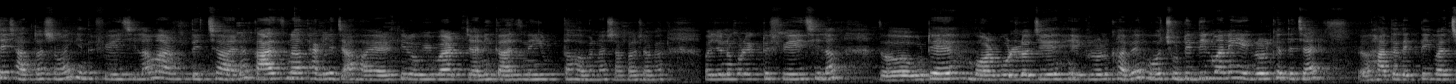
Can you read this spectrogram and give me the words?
সেই সাতটার সময়, কিন্তু শুয়েই ছিলাম আর উঠতে ইচ্ছা হয় না। কাজ না থাকলে যা হয় আর কি, রবিবার জানি কাজ নেই, উঠতে হবে না সকাল সকাল, ওই জন্য করে একটু শুয়েই ছিলাম। তো উঠে বর বলল যে এগ রোল খাবে, ও ছুটির দিন মানেই এগ রোল খেতে চায়। তো হাতে দেখতেই পাচ্ছ,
